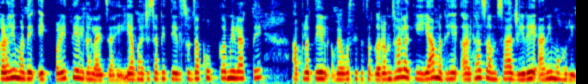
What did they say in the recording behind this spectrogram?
कढईमध्ये एक पळी तेल घालायचं आहे. या भाजीसाठी तेलसुद्धा खूप कमी लागते. आपलं तेल व्यवस्थित असं गरम झालं की यामध्ये अर्धा चमचा जिरे आणि मोहरी.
